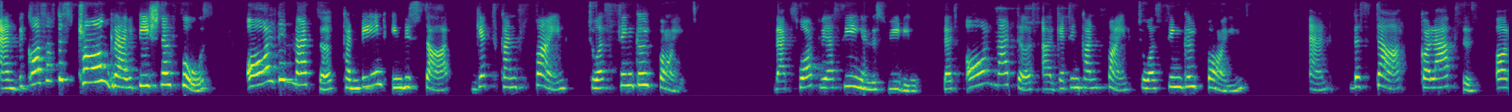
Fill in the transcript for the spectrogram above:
And because of the strong gravitational force, all the matter contained in the star gets confined to a single point. That's what we are seeing in this video, that all matters are getting confined to a single point and the star collapses or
